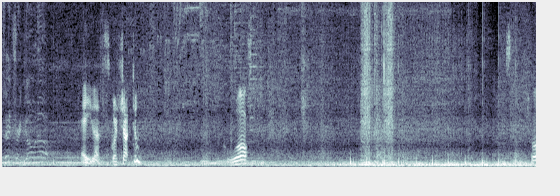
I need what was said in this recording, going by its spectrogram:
Sentry going up. Hey, you got a score shot too. Cool. Go.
